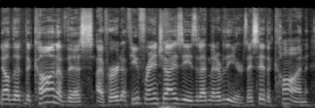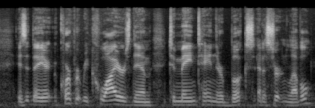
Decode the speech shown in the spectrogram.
Now, the, the con of this, I've heard a few franchisees that I've met over the years, they say the con is that they, corporate requires them to maintain their books at a certain level.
